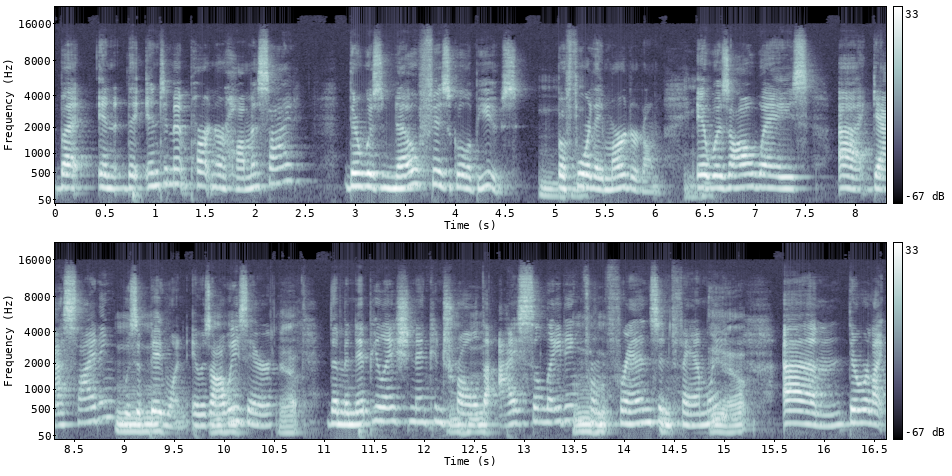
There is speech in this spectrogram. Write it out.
but in the intimate partner homicide, there was no physical abuse mm-hmm. before they murdered them. Mm-hmm. It was always uh, gaslighting was a big mm-hmm. one. It was always there. Yep. The manipulation and control, the isolating from friends and family yeah. um, there were like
